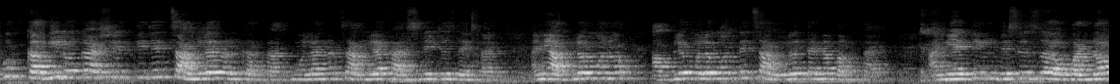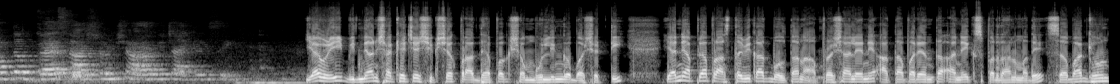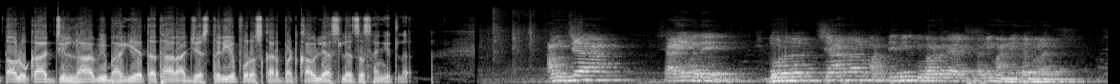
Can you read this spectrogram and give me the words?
खूप कमी लोक असे आहेत की जे चांगलं रन करतात. मुलांना चांगल्या फॅसिलिटीज देतात. आणि आपलं मन आपले मुलं म्हणून ते चांगलं त्यांना बघतात. आणि I think this is one of the best ashram shala which I can see यावेळी विज्ञान शाखेचे शिक्षक प्राध्यापक शंभुलिंग बशेट्टी यांनी आपल्या प्रास्ताविकात बोलताना प्रशालेने आतापर्यंत अनेक स्पर्धांमध्ये सहभाग घेऊन तालुका जिल्हा विभागीय तथा राज्यस्तरीय पुरस्कार पटकावले असल्याचं सांगितलं. आमच्या शाळेमध्ये दोन हजार चार माध्यमिक विभागाला या ठिकाणी मान्यता मिळाली.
